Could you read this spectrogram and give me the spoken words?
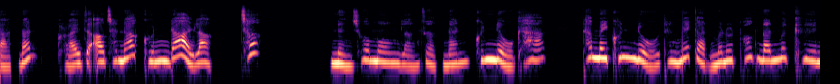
นาดนั้น ใครจะเอาชนะคุณได้ล่ะชะหนึ่งชั่วโมงหลังจากนั้นคุณหนูคะ ทำไมคุณหนูถึงไม่กัดมนุษย์พวกนั้นเมื่อคืน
